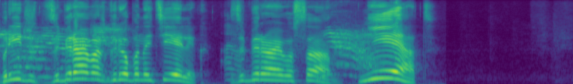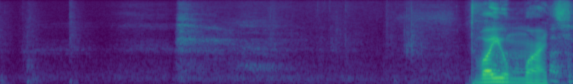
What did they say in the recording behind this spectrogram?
Бриджит, забирай ваш гребаный телек. Забирай его сам. Нет! Твою мать.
